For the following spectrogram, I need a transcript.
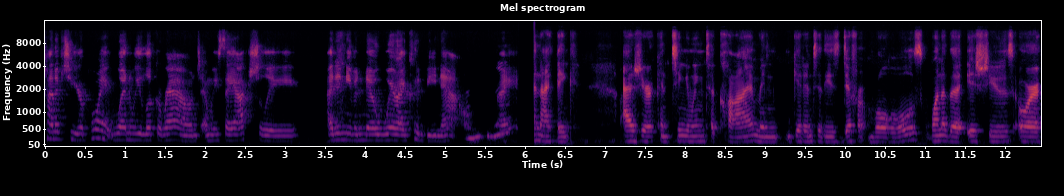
kind of to your point, when we look around and we say, actually, I didn't even know where I could be now, mm-hmm. right? And I think as you're continuing to climb and get into these different roles, one of the issues or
